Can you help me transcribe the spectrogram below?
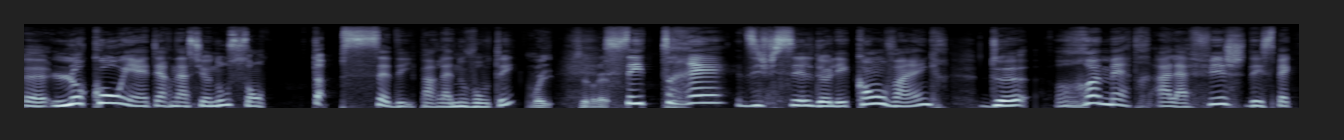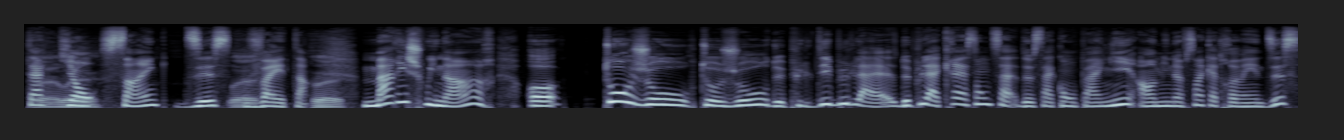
Ouais. locaux et internationaux sont obsédés par la nouveauté, Oui, c'est vrai. c'est très difficile de les convaincre de remettre à l'affiche des spectacles Ouais, qui ont ouais. 5, 10, Ouais. 20 ans. Ouais. Marie Chouinard a toujours, toujours, depuis le début de la, depuis la création de sa, de sa compagnie en 1990,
